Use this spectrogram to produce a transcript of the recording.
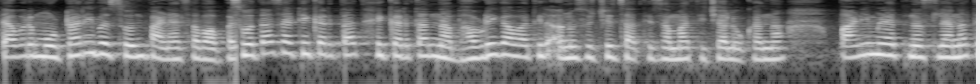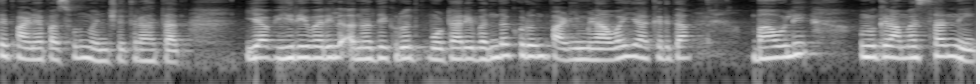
त्यावर मोटारी बसवून पाण्याचा वापर स्वतःसाठी करतात. हे करताना भावडी गावातील अनुसूचित जाती जमातीच्या लोकांना पाणी मिळत नसल्यानं ते पाण्यापासून वंचित राहतात. या विहिरीवरील अनधिकृत मोटारी बंद करून पाणी मिळावं याकरिता भावली ग्रामस्थांनी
